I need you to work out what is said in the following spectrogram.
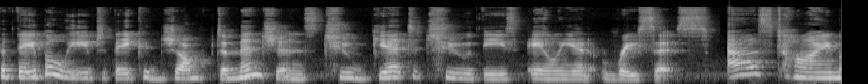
that they believed they could jump dimensions to get to these alien races. As time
